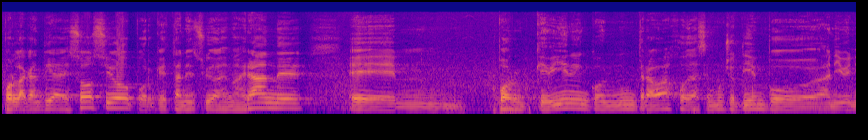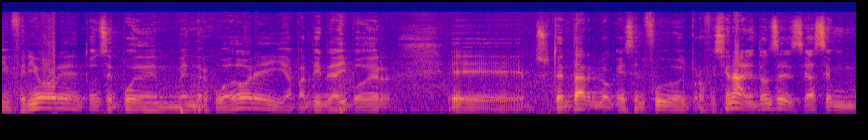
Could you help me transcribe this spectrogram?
por la cantidad de socios, porque están en ciudades más grandes, eh, porque vienen con un trabajo de hace mucho tiempo a nivel inferior, entonces pueden vender jugadores y a partir de ahí poder eh, sustentar lo que es el fútbol profesional. Entonces se hace un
